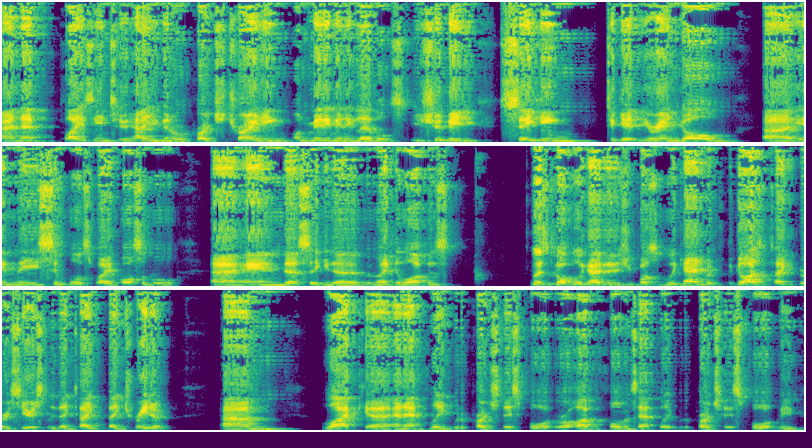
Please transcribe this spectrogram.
and that plays into how you're going to approach trading on many, many levels. You should be seeking to get your end goal uh, in the simplest way possible uh, and uh, seeking to make your life as less complicated as you possibly can. But the guys that take it very seriously, they take they treat it um, like uh, an athlete would approach their sport or a high performance athlete would approach their sport. We've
